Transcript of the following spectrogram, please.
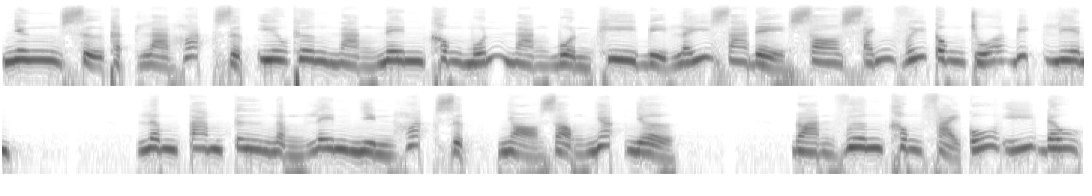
Nhưng sự thật là hoác dực yêu thương nàng nên không muốn nàng buồn khi bị lấy ra để so sánh với công chúa Bích Liên. Lâm Tam Tư ngẩng lên nhìn hoác dực, nhỏ giọng nhắc nhở. Đoàn vương không phải cố ý đâu.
